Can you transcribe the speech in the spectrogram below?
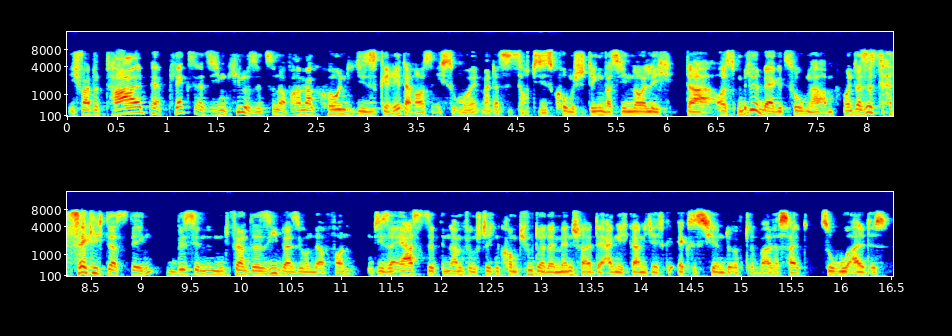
Ich war total perplex, als ich im Kino sitze und auf einmal holen die dieses Gerät daraus. Und ich so, Moment mal, das ist doch dieses komische Ding, was sie neulich da aus Mittelmeer gezogen haben. Und das ist tatsächlich das Ding. Ein bisschen in Fantasieversion davon. Dieser erste, in Anführungsstrichen, Computer der Menschheit, der eigentlich gar nicht ex- existieren dürfte, weil das halt so uralt ist.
